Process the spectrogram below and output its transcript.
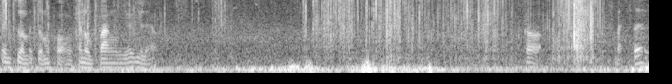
เป็นส่วนผสมของขนมปังเยอะอยู่แล้ว ก็ บัตเตอร์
